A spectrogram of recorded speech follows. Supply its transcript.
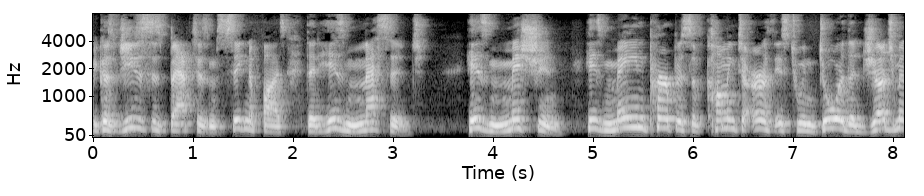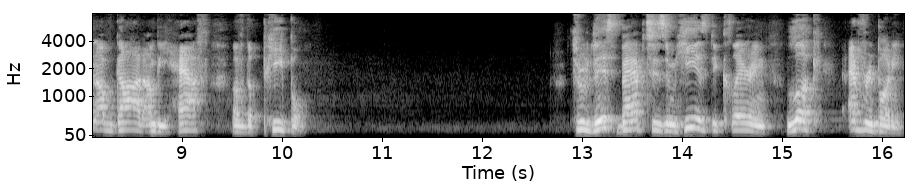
Because Jesus' baptism signifies that his message, his mission, his main purpose of coming to earth is to endure the judgment of God on behalf of the people. Through this baptism, he is declaring, Look, everybody,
